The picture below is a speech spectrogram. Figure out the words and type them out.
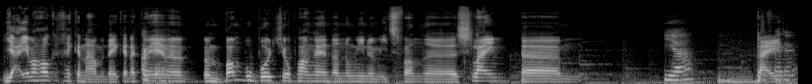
Ja, je mag ook een gekke naam bedenken. En dan kan je een, een bamboebordje ophangen en dan noem je hem iets van eh slijm. ehm, Ja. bij.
